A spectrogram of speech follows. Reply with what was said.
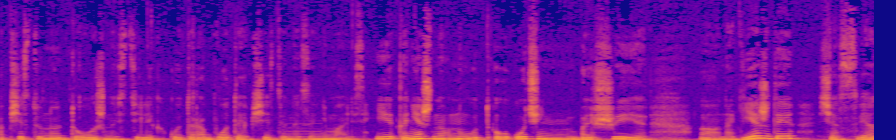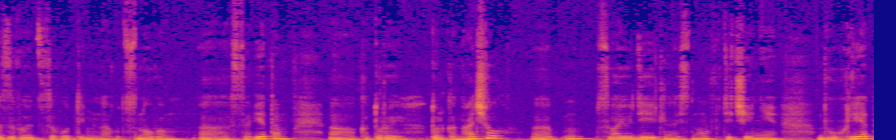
общественную должность или какой-то работой общественной занимались. И, конечно, ну вот очень большие а, надежды сейчас связываются вот именно вот с новым а, советом, а, который только начал свою деятельность, но в течение двух лет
